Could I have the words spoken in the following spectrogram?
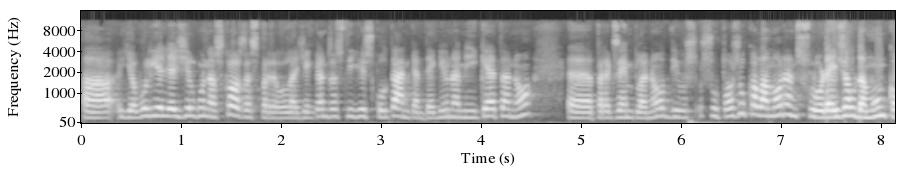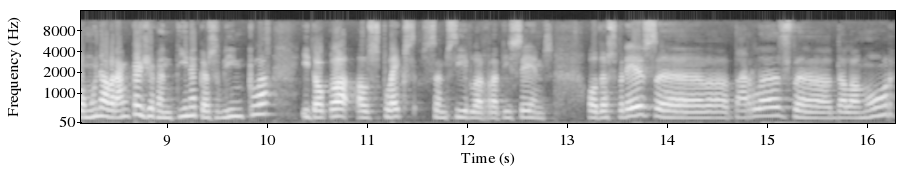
Uh, jo volia llegir algunes coses per la gent que ens estigui escoltant, que entengui una miqueta, no? Uh, per exemple, no? dius, suposo que l'amor ens floreix al damunt com una branca gegantina que es vincla i toca els plecs sensibles, reticents. O després eh, parles de, de l'amor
